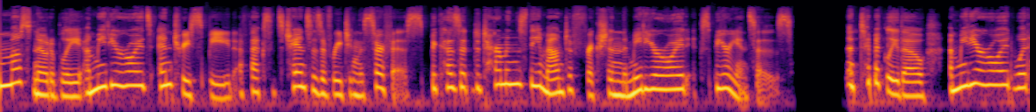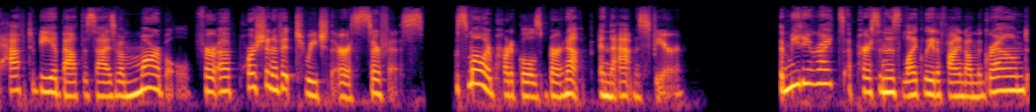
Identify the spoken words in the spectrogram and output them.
Most notably, a meteoroid's entry speed affects its chances of reaching the surface because it determines the amount of friction the meteoroid experiences. Typically, though, a meteoroid would have to be about the size of a marble for a portion of it to reach the Earth's surface. Smaller particles burn up in the atmosphere. The meteorites a person is likely to find on the ground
